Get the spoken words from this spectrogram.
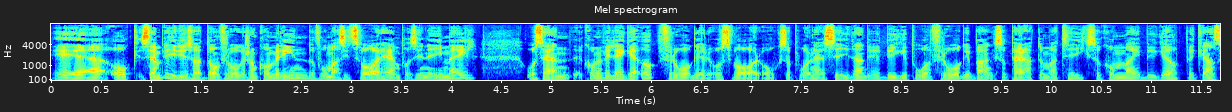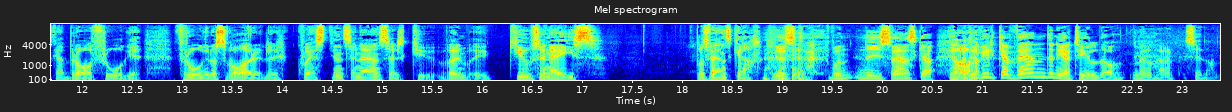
Eh, och sen blir det ju så att de frågor som kommer in, då får man sitt svar hem på sin e-mail. Och sen kommer vi lägga upp frågor och svar också på den här sidan där vi bygger på en frågebank. Så per automatik så kommer man ju bygga upp ett ganska bra fråge, frågor och svar, eller questions and answers, Q, Q's and A's på svenska. Just det, på ny svenska. Ja. Du, vilka vänder ni er till då med den här sidan?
